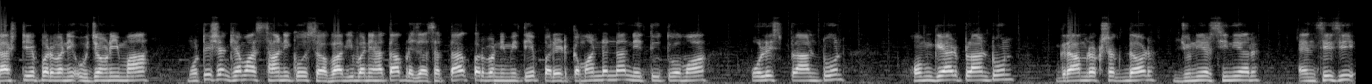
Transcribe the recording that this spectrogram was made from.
રાષ્ટ્રીય પર્વની ઉજવણીમાં મોટી સંખ્યામાં સ્થાનિકો સહભાગી બન્યા હતા. પ્રજાસત્તાક પર્વ નિમિત્તે પરેડ કમાન્ડરના નેતૃત્વમાં પોલીસ પ્લાન્ટૂન, હોમગાર્ડ પ્લાન્ટૂન ગ્રામ રક્ષક દળ, જુનિયર સિનિયર એનસીસી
